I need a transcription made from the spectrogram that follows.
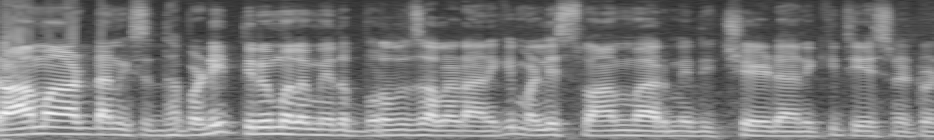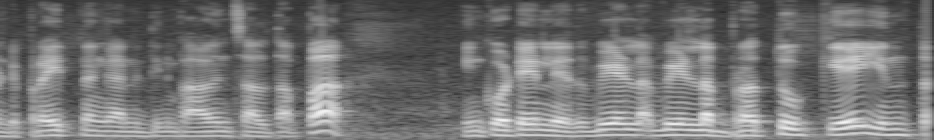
డ్రామా ఆడడానికి సిద్ధపడి తిరుమల మీద బురద చల్లడానికి మళ్ళీ స్వామివారి మీద ఇచ్చేయడానికి చేసినటువంటి ప్రయత్నంగానే దీన్ని భావించాలి తప్ప ఇంకోటేం లేదు. వీళ్ళ వీళ్ళ బ్రతుకే ఇంత.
